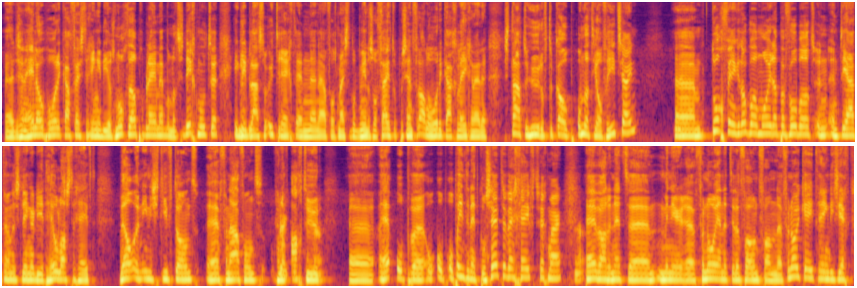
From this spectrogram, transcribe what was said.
Eh, er zijn een hele hoop horecavestigingen die alsnog wel problemen hebben, omdat ze dicht moeten. Ik liep laatst door Utrecht en nou, volgens mij staat op inmiddels al 50% van alle horecagelegenheden staat te huur of te koop, omdat die al failliet zijn. Ehm, toch vind ik het ook wel mooi dat bijvoorbeeld een, een theater aan de slinger die het heel lastig heeft, wel een initiatief toont. vanavond vanaf Zeker, 8 uur hè, op, eh, op, op internet concerten weggeeft, zeg maar. Ja. We hadden net eh, meneer eh, Vernooy aan de telefoon van eh Vernooy Catering. Die zegt,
